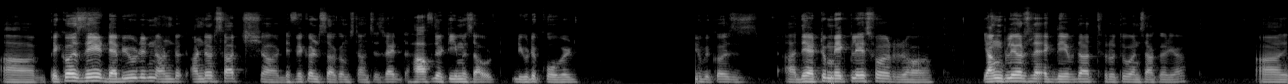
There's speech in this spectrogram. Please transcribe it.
uh, because they debuted in under under such uh, difficult circumstances. Right, half the team is out due to COVID because uh, they had to make place for uh, young players like Devdutt, Rutu, and Sakaria. Uh,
